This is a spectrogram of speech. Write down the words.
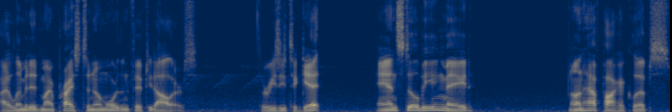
I limited my price to no more than $50. They're easy to get and still being made. None have pocket clips,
